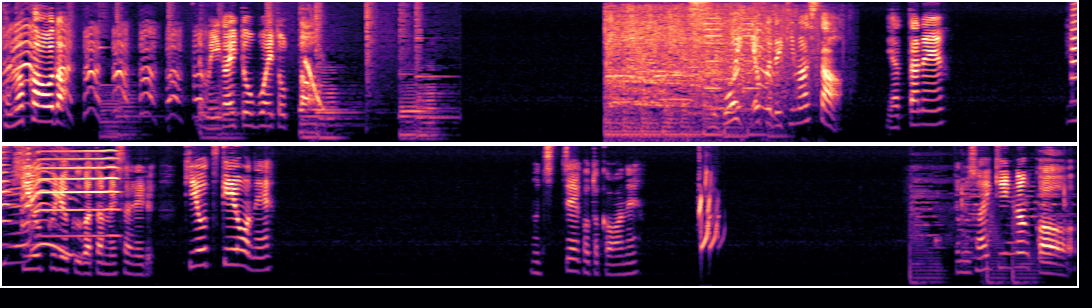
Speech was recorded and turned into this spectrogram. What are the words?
この顔だ。でも意外と覚えとった。すごい、よくできました。やったね。記憶力が試される。気をつけようね。もうちっちゃい子とかはね。でも最近なんか、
